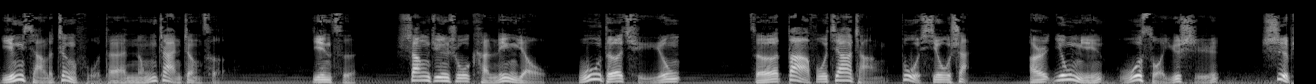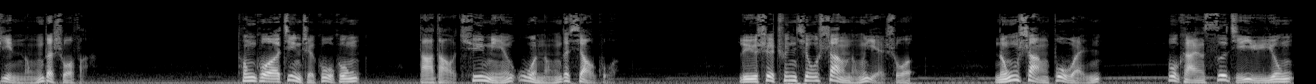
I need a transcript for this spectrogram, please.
影响了政府的农战政策。因此，商君书肯定有“无德取庸，则大夫家长不修缮，而庸民无所于食。”势必农的说法，通过禁止雇工，达到驱民务农的效果。《吕氏春秋上农》也说：“农上不闻，不敢私籍于庸，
